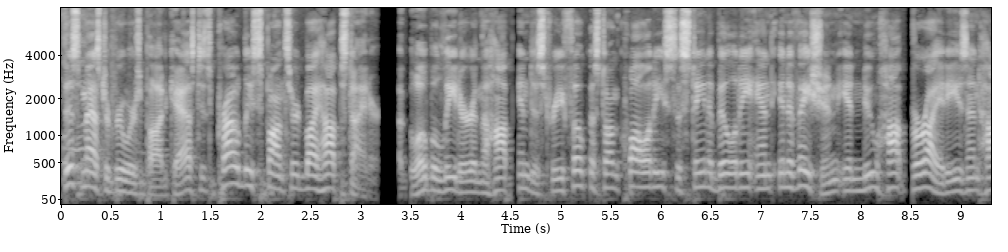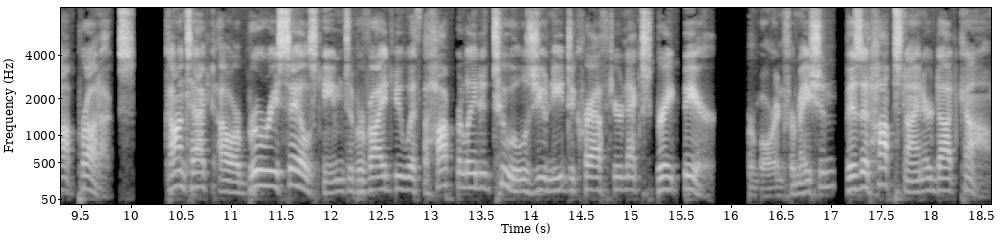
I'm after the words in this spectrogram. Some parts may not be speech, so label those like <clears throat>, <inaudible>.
This Master Brewers podcast is proudly sponsored by Hopsteiner, a global leader in the hop industry focused on quality, sustainability, and innovation in new hop varieties and hop products. Contact our brewery sales team to provide you with the hop related tools you need to craft your next great beer. For more information, visit hopsteiner.com.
